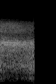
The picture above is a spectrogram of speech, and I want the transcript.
Flash.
